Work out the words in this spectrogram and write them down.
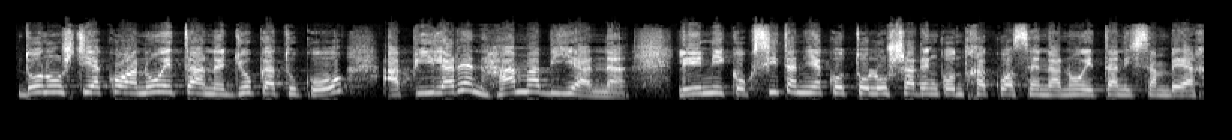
Donostiako anoetan jokatuko apilaren hamabian. Lehenik Oksitaniako tolosaren kontrakoa zen anoetan izan behar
